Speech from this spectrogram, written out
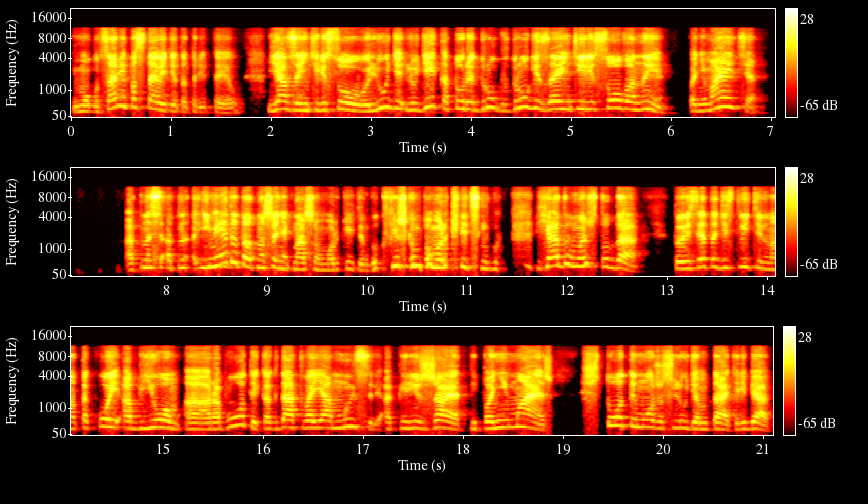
и могут сами поставить этот ритейл. Я заинтересовываю люди, людей, которые друг в друге заинтересованы, понимаете? Относ, от, имеет это отношение к нашему маркетингу, к фишкам по маркетингу? Я думаю, что да. То есть это действительно такой объем а, работы, когда твоя мысль опережает, ты понимаешь, что ты можешь людям дать. Ребят,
